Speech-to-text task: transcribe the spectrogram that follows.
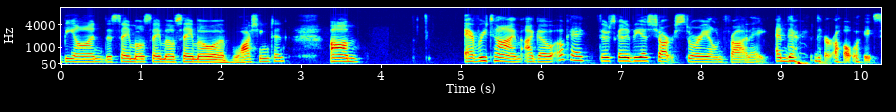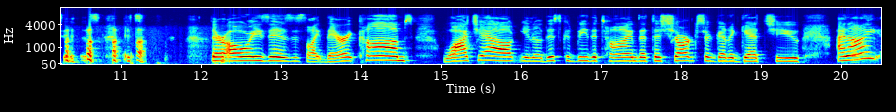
beyond the same old, same old, same old of Washington, um, every time I go, okay, there's going to be a shark story on Friday, and there there always is. it's there always is. It's like, there it comes. Watch out. You know, this could be the time that the sharks are going to get you. And I,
